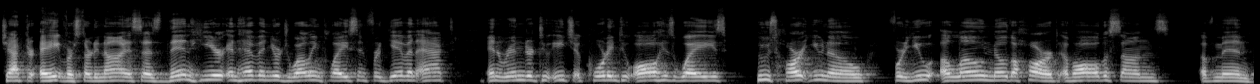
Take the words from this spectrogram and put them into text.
chapter 8, verse 39, it says, Then hear in heaven your dwelling place, and forgive and act, and render to each according to all his ways, whose heart you know, for you alone know the heart of all the sons of men.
